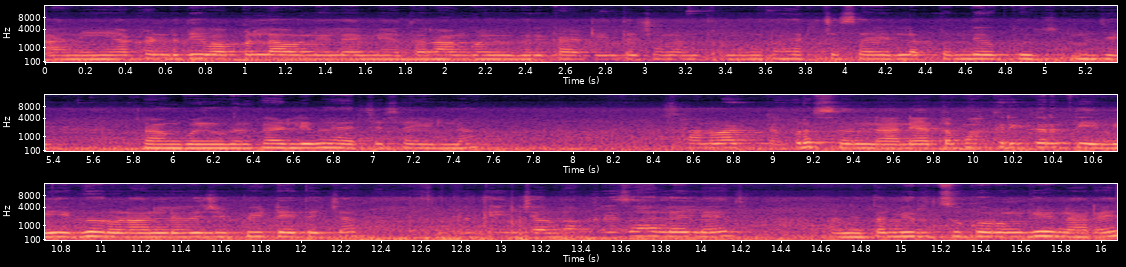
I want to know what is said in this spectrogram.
आणि अखंड दिवा पण लावलेला आहे. मी आता रांगोळी वगैरे काढली. त्याच्यानंतर मग बाहेरच्या साईडला पण देवपूज म्हणजे रांगोळी वगैरे काढली बाहेरच्या साईडला छान वाटतं प्रसन्न. आणि आता भाकरी करते मी. हे घरून आणलेलं जे पीठ आहे त्याच्यात. तर तीन चार भाकरी झालेले आहेत. आणि आता मिरचू करून घेणार आहे.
